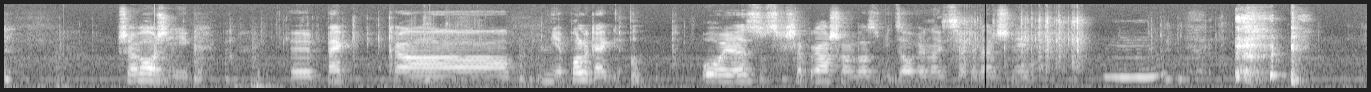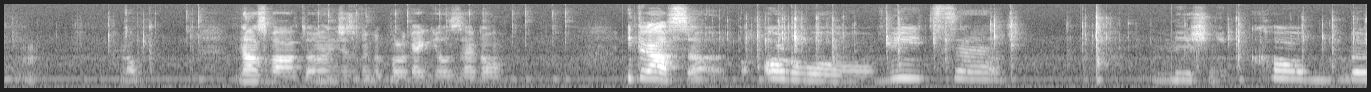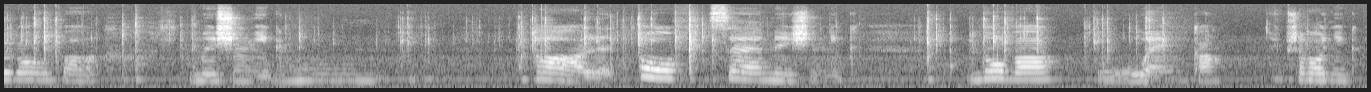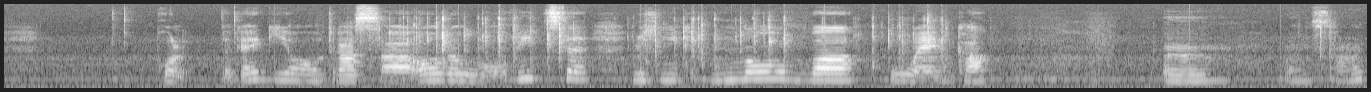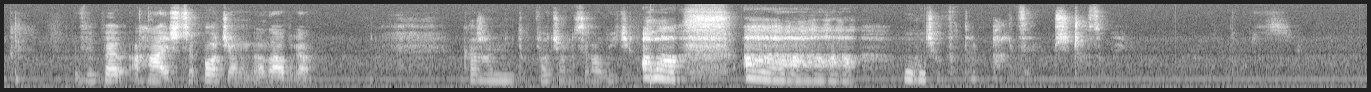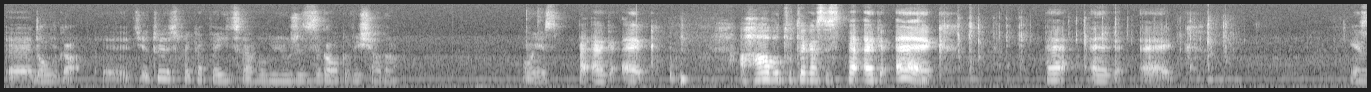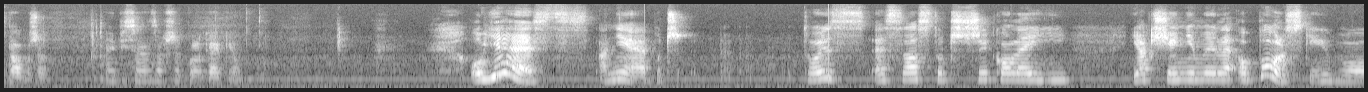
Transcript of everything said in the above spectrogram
Przewoźnik. Y, PK... Nie, Polregio. O Jezus, przepraszam was widzowie najserdeczniej. Mm. Dobra. Nazwa to będzie zwykły Polregio 0. I trasa Orłowice, myślnik Kobrowa, myślnik Paletowce, myślnik Nowa Łęka. No przewodnik Pol Regio, trasa Orłowice, myślnik Nowa Łęka. Ym, więc tak. Wypeł... Aha, jeszcze pociąg, no dobra. Każe mi tu pociąg zrobić. Ała! Aaaa! Uciął fotel palcem przyczasowym. E, dobra, e, gdzie tu jest PKPIC, bo mi już z rok wysiada. O, jest PREK. Aha, bo tu teraz jest PREG. PREG. Jest dobrze. Napisałem zawsze Polgegią. O jest! A nie, czy... To jest SA-103 kolei, jak się nie mylę, o polskich, bo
